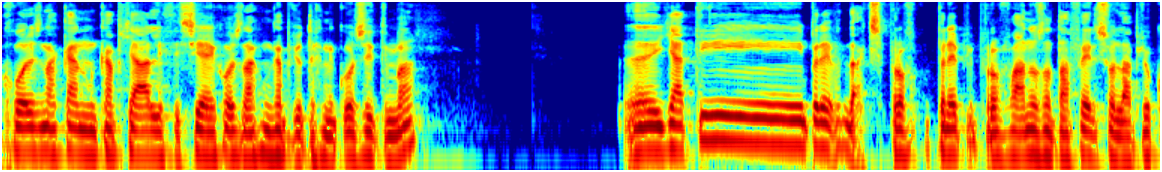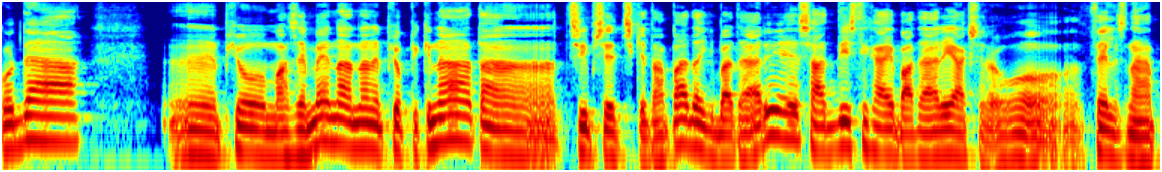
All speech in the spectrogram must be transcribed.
χωρίς να κάνουν κάποια άλλη θυσία ή χωρίς να έχουν κάποιο τεχνικό ζήτημα. Ε, γιατί πρέπει, εντάξει, πρέπει προφανώς να τα φέρεις όλα πιο κοντά ε, πιο μαζεμένα, να είναι πιο πυκνά τα chipsets και τα πάντα και οι μπαταρίες. Αντίστοιχα η μπαταρία ξέρω εγώ θέλεις να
